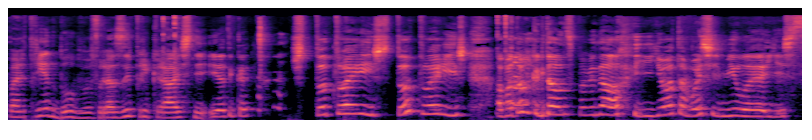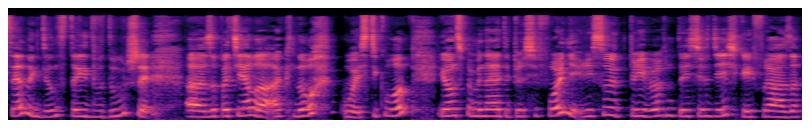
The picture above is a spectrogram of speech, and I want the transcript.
портрет был бы в разы прекраснее. И я такая, что творишь, что творишь? А потом, когда он вспоминал ее, там очень милая есть сцена, где он стоит в душе, э, запотело окно, ой, стекло, и он вспоминает о Персифоне, рисует перевернутое сердечко и фраза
